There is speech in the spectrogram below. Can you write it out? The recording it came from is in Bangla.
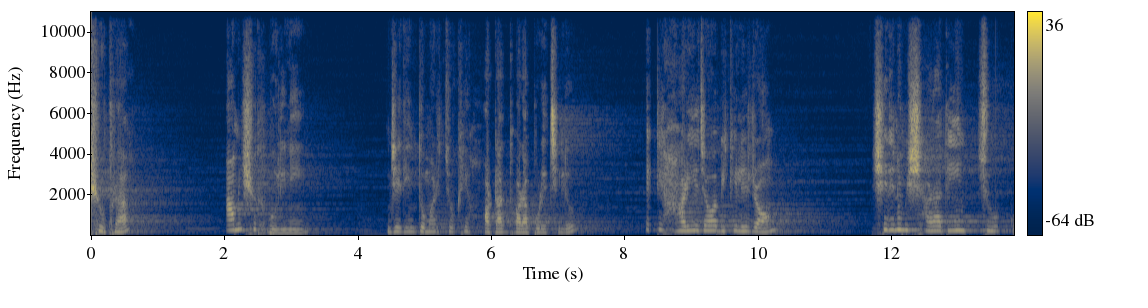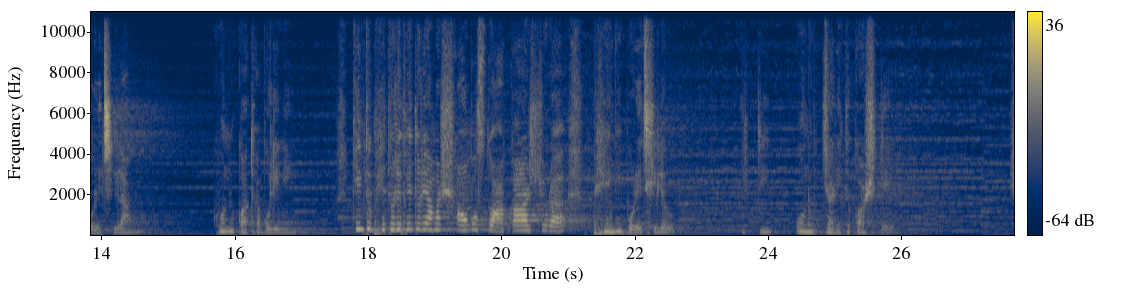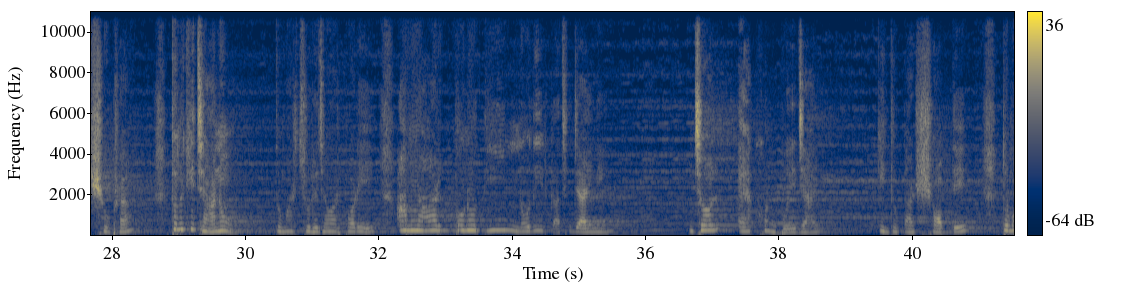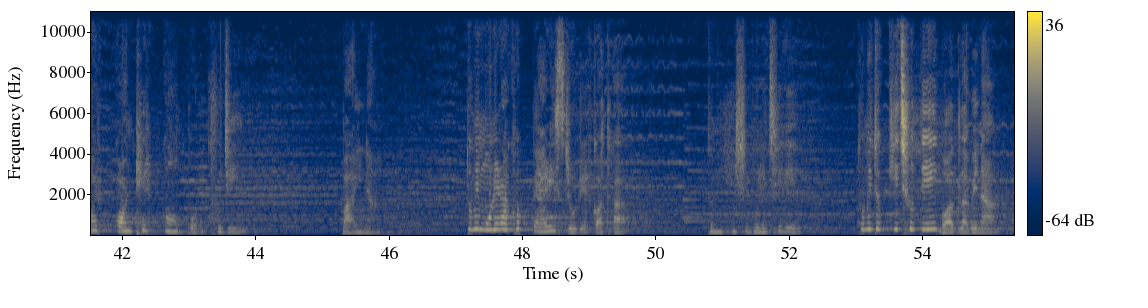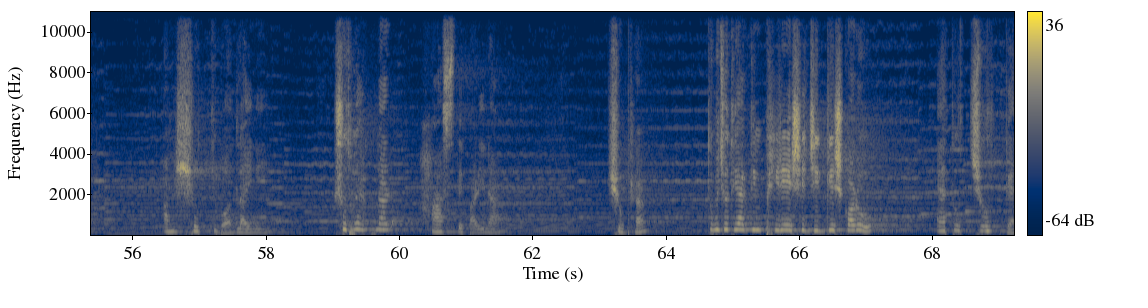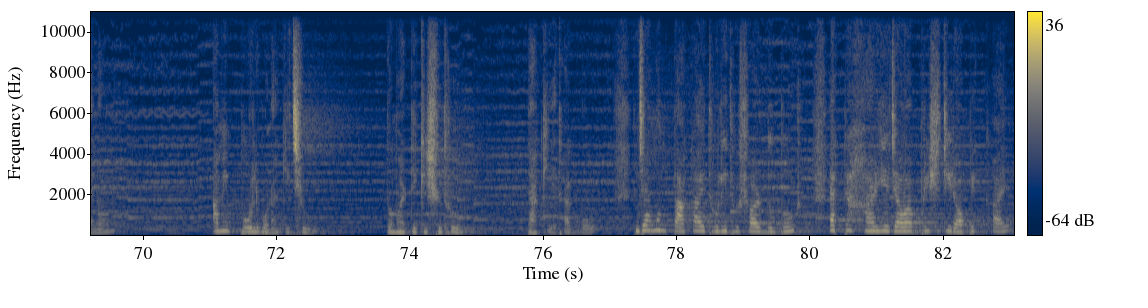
শুভ্রা, আমি শুধু বলিনি, যেদিন তোমার চোখে হঠাৎ ধরা পড়েছিল, একটি হারিয়ে যাওয়া বিকেলের রং, সেদিন আমি সারাদিন চুপ করেছিলাম। কোনো কথা বলিনি, কিন্তু ভেতরে ভেতরে আমার সমস্ত আকাশ জোড়া ভেঙে পড়েছিল একটি অনুচ্চারিত কষ্টে। শুভ্রা তুমি কি জানো, তোমার চলে যাওয়ার পরে আমি আর কোনো দিন নদীর কাছে যাইনি। জল এখনও বয়ে যায়, কিন্তু তার শব্দে তোমার কণ্ঠের কম্পন খুঁজি। পাই না। তুমি মনে রাখো প্যারিস রোডের কথা। তুমি হেসে বলেছিলে, তুমি তো কিছুতেই বদলাবে না। আমি সত্যি বদলাইনি। শুধু এখন আর হাসতে পারি না। শুভ্রা, তুমি যদি একদিন ফিরে এসে জিজ্ঞেস করো, এত চুপ কেন? আমি বলব না কিছু। তোমার দিকে শুধু তাকিয়ে থাকব। যেমন তাকায় ধূলি ধূসর দুপুর, একটা হারিয়ে যাওয়া বৃষ্টির অপেক্ষায়।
